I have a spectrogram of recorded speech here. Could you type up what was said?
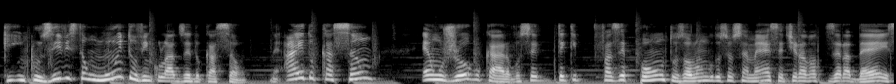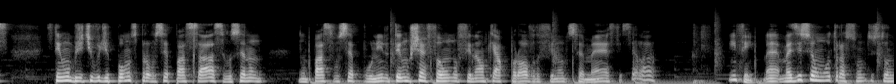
que inclusive estão muito vinculados à educação. Né? A educação é um jogo, cara, você tem que fazer pontos ao longo do seu semestre, tira a nota de 0 a 10, você tem um objetivo de pontos para você passar, se você não, não passa, você é punido, tem um chefão no final que é a prova do final do semestre, sei lá. Enfim, é, mas isso é um outro assunto, estou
